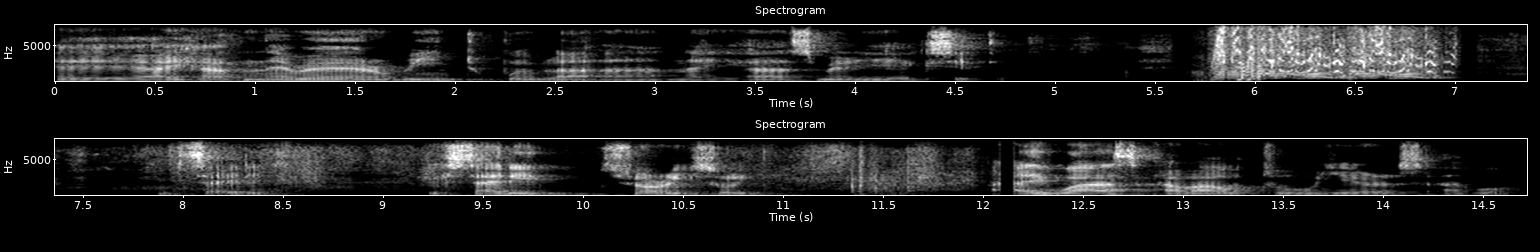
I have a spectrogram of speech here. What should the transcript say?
Uh, I had never been to Puebla and I was very excited. Excited. Excited. Sorry, sorry. I was about two years ago.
